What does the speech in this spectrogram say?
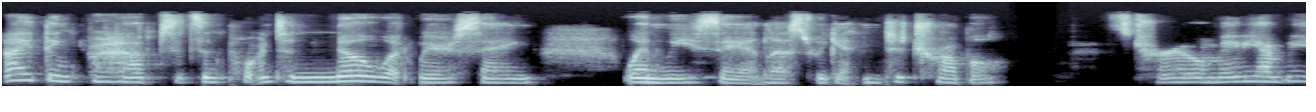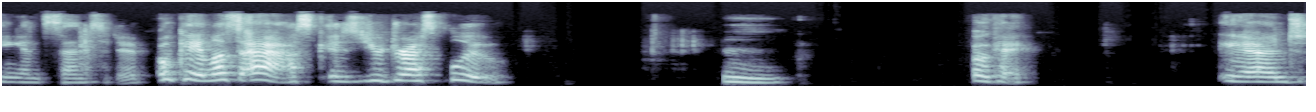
I think perhaps it's important to know what we're saying when we say it, lest we get into trouble. It's true. Maybe I'm being insensitive. Okay, let's ask. Is your dress blue? Mm. Okay. And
